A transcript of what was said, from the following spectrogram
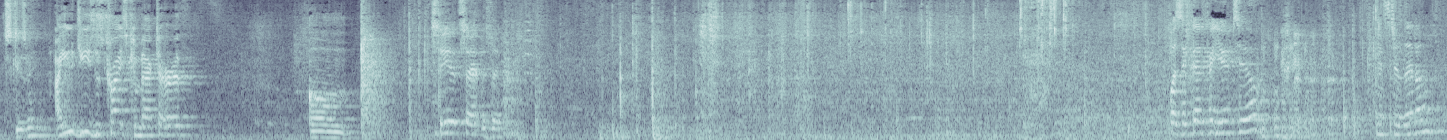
Excuse me? Are you Jesus Christ come back to earth? Um, see you at sentencing. Was it good for you too? Mr. Little,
